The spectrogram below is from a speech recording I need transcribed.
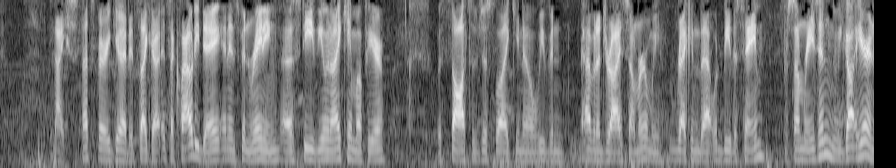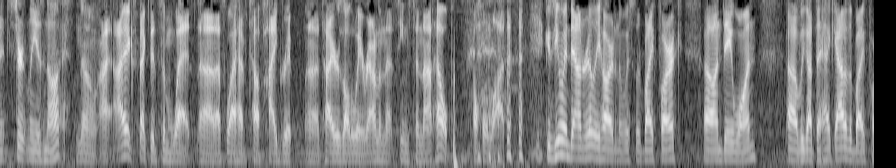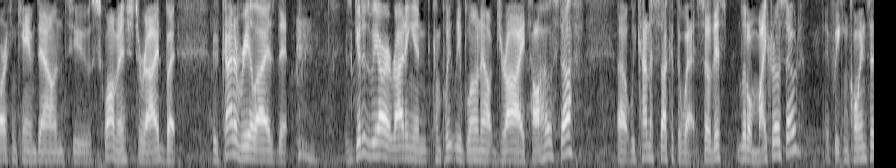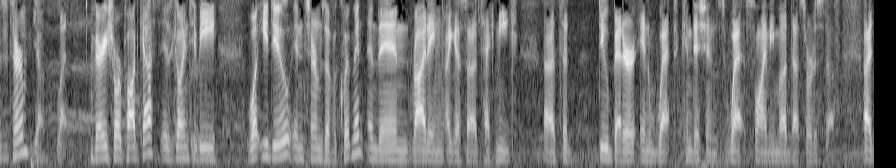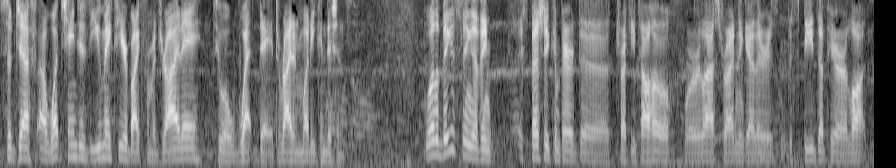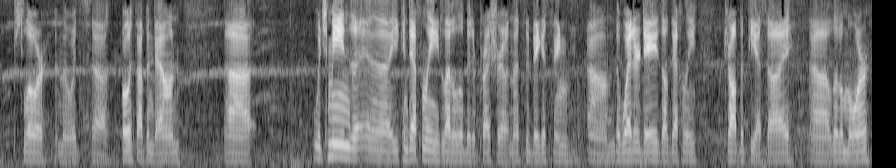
Nice. That's very good. It's like a it's a cloudy day and it's been raining. Uh, Steve, you and I came up here with thoughts of just like you know we've been having a dry summer and we reckoned that would be the same for some reason we got here and it certainly is not No, I, I expected some wet. Uh, that's why I have tough, high grip uh, tires all the way around, and that seems to not help a whole lot. because you went down really hard in the whistler bike park uh, on day one uh, we got the heck out of the bike park and came down to squamish to ride but we've kind of realized that as good as we are at riding in completely blown out dry tahoe stuff uh, we kind of suck at the wet so this little microsode if we can coin such a term yeah, let's. very short podcast is going to be what you do in terms of equipment and then riding, I guess, uh, technique uh, to do better in wet conditions, wet, slimy mud, that sort of stuff. All right, so Geoff, uh, what changes do you make to your bike from a dry day to a wet day to ride in muddy conditions? Well, the biggest thing I think, especially compared to Truckee Tahoe, where we're last riding together, is the speeds up here are a lot slower in the woods, uh, both up and down, uh, which means uh, you can definitely let a little bit of pressure out, and that's the biggest thing. Um, the wetter days, I'll definitely drop the PSI uh, a little more.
